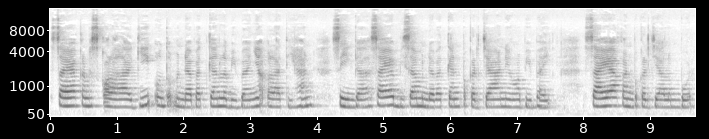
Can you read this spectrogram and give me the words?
Saya akan sekolah lagi untuk mendapatkan lebih banyak pelatihan sehingga saya bisa mendapatkan pekerjaan yang lebih baik. Saya akan bekerja lembur.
